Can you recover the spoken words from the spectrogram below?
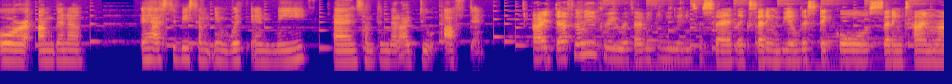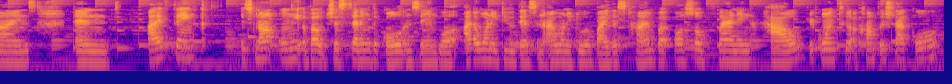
or I'm gonna, it has to be something within me and something that I do often. I definitely agree with everything you ladies have said, like setting realistic goals, setting timelines, and I think it's not only about just setting the goal and saying, well, I want to do this and I want to do it by this time, but also planning how you're going to accomplish that goal.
